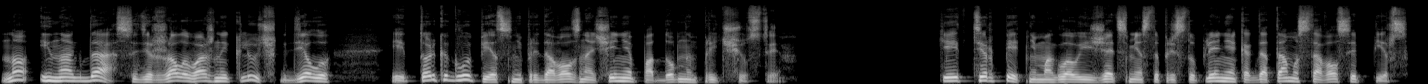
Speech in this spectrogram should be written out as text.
но иногда содержало важный ключ к делу и только глупец не придавал значения подобным предчувствиям. Кейт терпеть не могла уезжать с места преступления, когда там оставался Пирс,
